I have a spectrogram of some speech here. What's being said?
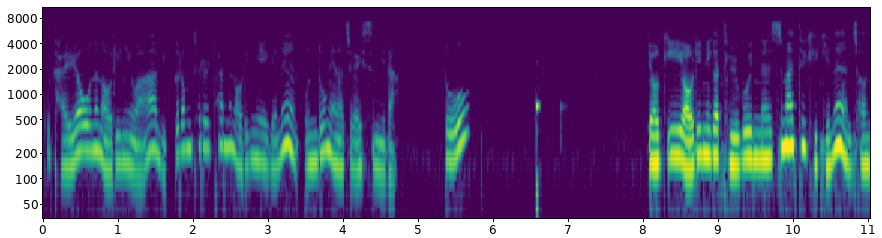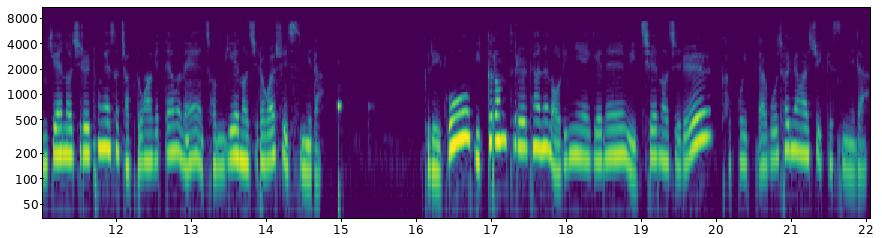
또 달려오는 어린이와 미끄럼틀을 타는 어린이에게는 운동 에너지가 있습니다. 또 여기 어린이가 들고 있는 스마트 기기는 전기 에너지를 통해서 작동하기 때문에 전기 에너지라고 할 수 있습니다. 그리고 미끄럼틀을 타는 어린이에게는 위치 에너지를 갖고 있다고 설명할 수 있겠습니다.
